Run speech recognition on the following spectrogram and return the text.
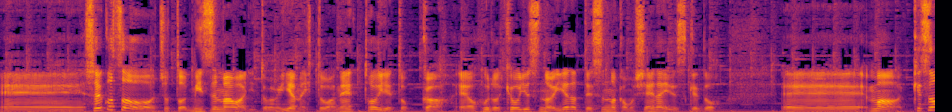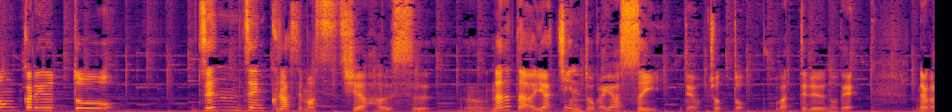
えー、それこそちょっと水回りとかが嫌な人はねトイレとか、えー、お風呂共有するのは嫌だったりするのかもしれないですけど、えー、まあ結論から言うと全然暮らせますシェアハウス、うん、なんだったら家賃とか安いんだよちょっと。割ってるので。だか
